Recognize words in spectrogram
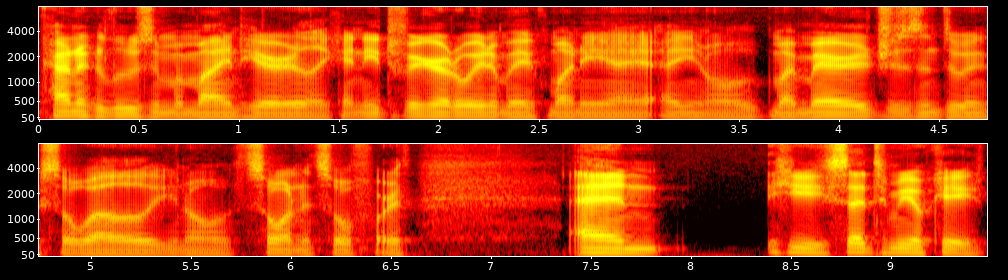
kind of losing my mind here. Like I need to figure out a way to make money. I, I you know, my marriage isn't doing so well. You know, so on and so forth, and he said to me, okay,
